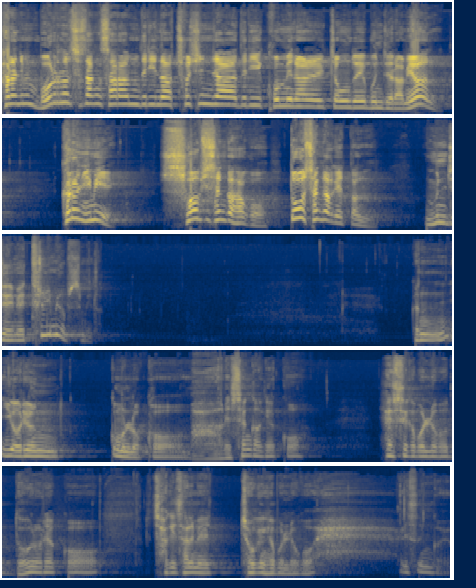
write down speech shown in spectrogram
하나님은 모르는 세상 사람들이나 초신자들이 고민할 정도의 문제라면 그런 이미 수없이 생각하고 또 생각했던 문제임에 틀림이 없습니다. 이 어려운 꿈을 놓고 많이 생각했고 해석해 보려고 노력했고 자기 삶에 적용해 보려고 애를 쓴 거예요.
